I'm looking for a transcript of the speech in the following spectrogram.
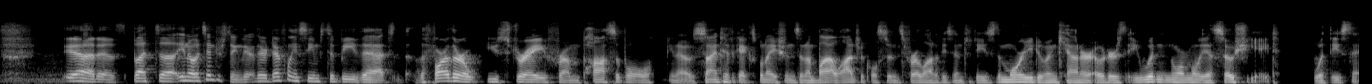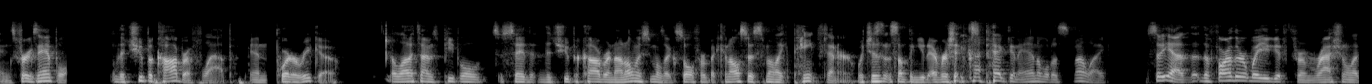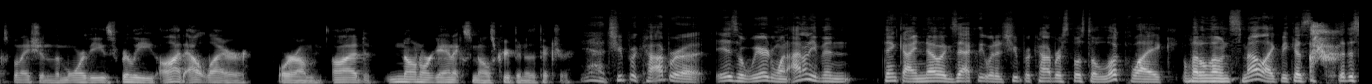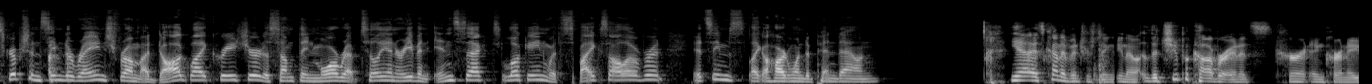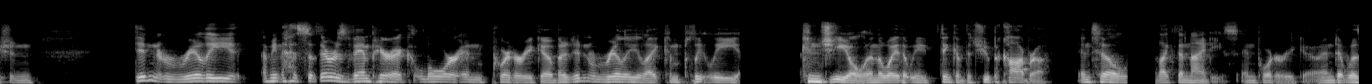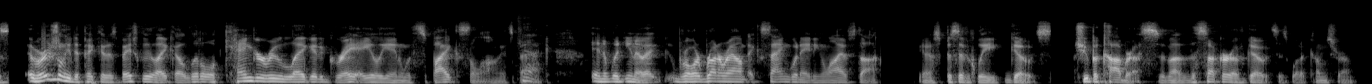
Yeah, it is. But uh, you know, it's interesting. There, there definitely seems to be that the farther you stray from possible, you know, scientific explanations in a biological sense for a lot of these entities, the more you do encounter odors that you wouldn't normally associate with these things. For example, the chupacabra flap in Puerto Rico. A lot of times people say that the chupacabra not only smells like sulfur, but can also smell like paint thinner, which isn't something you'd ever expect an animal to smell like. So yeah, the, the farther away you get from rational explanation, the more these really odd outlier or um, odd non-organic smells creep into the picture. Yeah, chupacabra is a weird one. I don't even think I know exactly what a chupacabra is supposed to look like, let alone smell like, because the descriptions seem to range from a dog-like creature to something more reptilian or even insect-looking with spikes all over it. It seems like a hard one to pin down. Yeah, it's kind of interesting. You know, the chupacabra in its current incarnation didn't really i mean so there was vampiric lore in puerto rico but it didn't really like completely congeal in the way that we think of the chupacabra until like the 90s in puerto rico. And it was originally depicted as basically like a little kangaroo legged gray alien with spikes along its back. Yeah. and it would you know run around exsanguinating livestock you know specifically goats. Chupacabras uh, the sucker of goats is what it comes from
